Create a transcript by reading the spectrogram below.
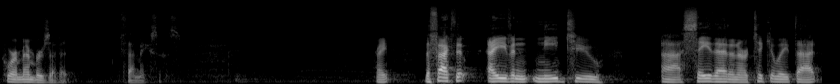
who are members of it, if that makes sense. Right? The fact that I even need to uh, say that and articulate that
